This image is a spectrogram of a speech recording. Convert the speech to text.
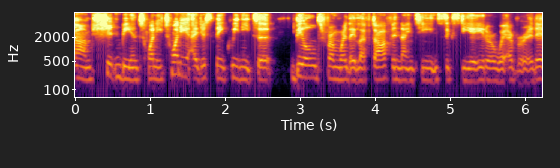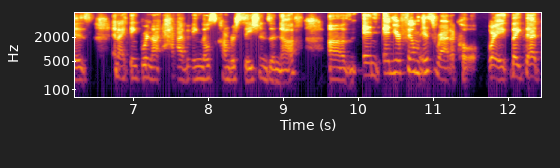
um, shouldn't be in 2020 i just think we need to build from where they left off in 1968 or wherever it is. And i think we're not having those conversations enough. Um, and and your film is radical right? Like that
